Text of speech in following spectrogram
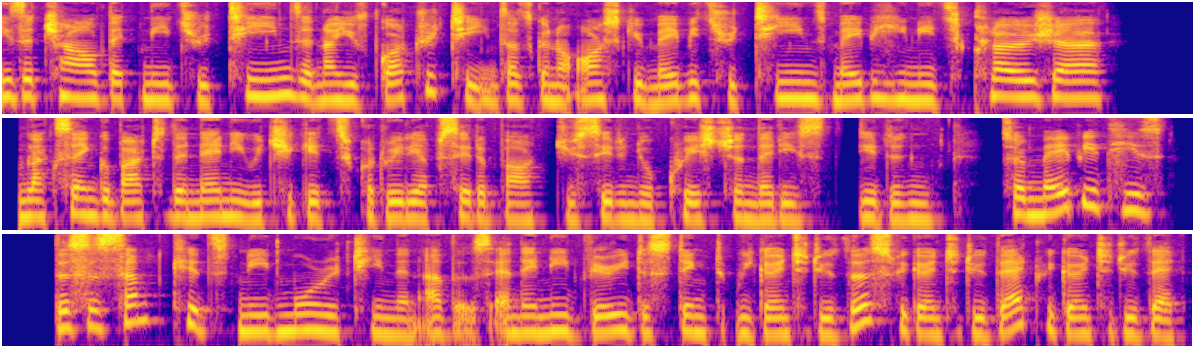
He's a child that needs routines, and now you've got routines. I was going to ask you, maybe it's routines, maybe he needs closure. Like saying goodbye to the nanny, which he gets got really upset about. You said in your question that he's he didn't. So maybe he's. This is some kids need more routine than others, and they need very distinct. We're going to do this. We're going to do that. We're going to do that.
